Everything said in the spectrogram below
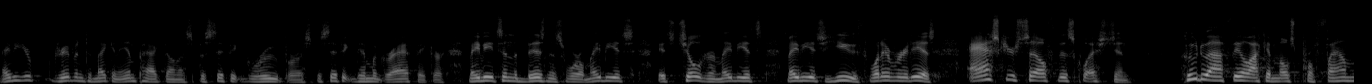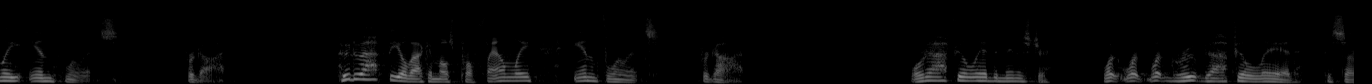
Maybe you're driven to make an impact on a specific group or a specific demographic, or maybe it's in the business world, maybe it's, it's children, maybe it's, maybe it's youth, whatever it is. Ask yourself this question Who do I feel I can most profoundly influence for God? Who do I feel I can most profoundly influence for God? Where do I feel led to minister? What, what, what group do I feel led to serve?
